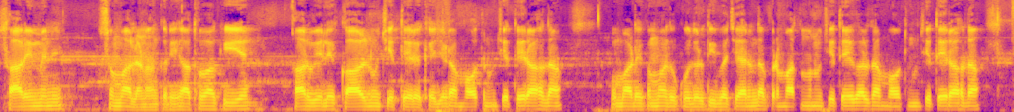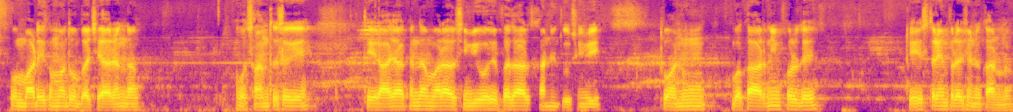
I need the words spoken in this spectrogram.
ਸਾਰੇ ਮੈਨੇ ਸੰਭਾਲਣਾ ਕਰੇ। ਅਥਵਾ ਕੀ ਹੈ? ਹਰ ਵੇਲੇ ਕਾਲ ਨੂੰ ਚੇਤੇ ਰੱਖੇ, ਜਿਹੜਾ ਮੌਤ ਨੂੰ ਚੇਤੇ ਰੱਖਦਾ, ਉਹ ਮਾੜੇ ਕੰਮਾਂ ਤੋਂ ਕੁਦਰਤੀ ਬਚਿਆ ਰਹਿੰਦਾ, ਪਰਮਾਤਮਾ ਨੂੰ ਚੇਤੇ ਕਰਦਾ, ਮੌਤ ਨੂੰ ਚੇਤੇ ਰੱਖਦਾ, ਉਹ ਮਾੜੇ ਕੰਮਾਂ ਤੋਂ ਬਚਿਆ ਰਹਿੰਦਾ। ਉਹ ਸੰਤ ਸੀਗੇ ਤੇ ਰਾਜਾ ਕਹਿੰਦਾ, ਮਹਾਰਾਜ, ਅਸੀਂ ਵੀ ਉਹੀ ਪਦਾਰਥ ਖਾਣੇ ਤੁਸੀਂ ਵੀ। ਤੁਹਾਨੂੰ ਬਕਾਰ ਨਹੀਂ ਫੁਰਦੇ। ਤੇ ਇਸ ਤਰ੍ਹਾਂ ਹੀ ਪ੍ਰਸ਼ਨ ਕਰਨਾ।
